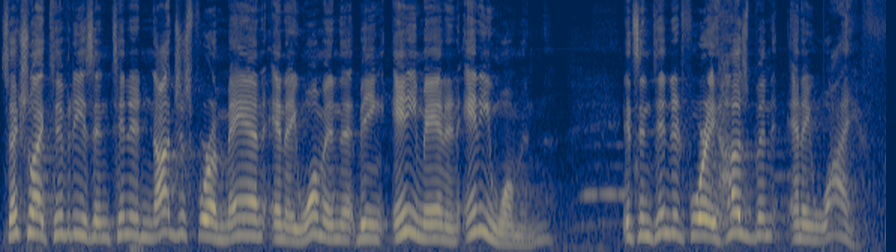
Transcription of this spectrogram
Sexual activity is intended not just for a man and a woman, that being any man and any woman, it's intended for a husband and a wife.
